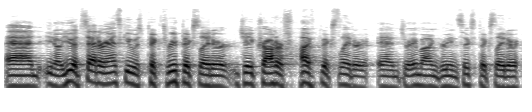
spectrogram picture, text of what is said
And, you know, you had Satoransky was picked three picks later, Jae Crowder five picks later, and Draymond Green six picks later.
